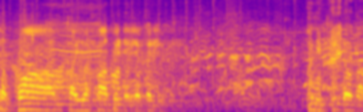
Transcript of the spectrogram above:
कमाल का यहाँ पे डिलीवरी फिनिशिंग का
